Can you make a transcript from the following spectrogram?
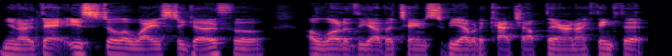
you know, there is still a ways to go for a lot of the other teams to be able to catch up there. And I think that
